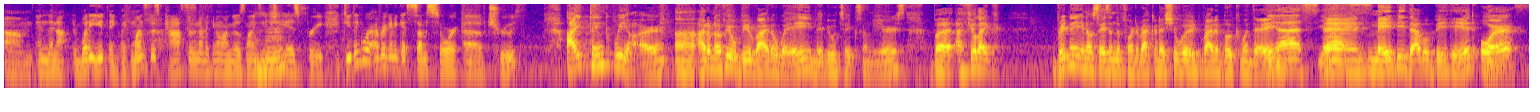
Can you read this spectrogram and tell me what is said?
Um, and then I, what do you think? Like once this passes and everything along those lines, and if Mm-hmm. she is free, do you think we're ever gonna get some sort of truth? I think we are. Uh, I don't know if it will be right away. Maybe it will take some years. But I feel like Britney, you know, says in the for the record that she would write a book one day. Yes, yes. And maybe that will be it. Or, Yes.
